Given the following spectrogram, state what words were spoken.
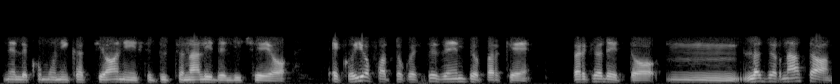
nelle comunicazioni istituzionali del liceo. Ecco, io ho fatto questo esempio perché, perché ho detto mh, mm, la giornata,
